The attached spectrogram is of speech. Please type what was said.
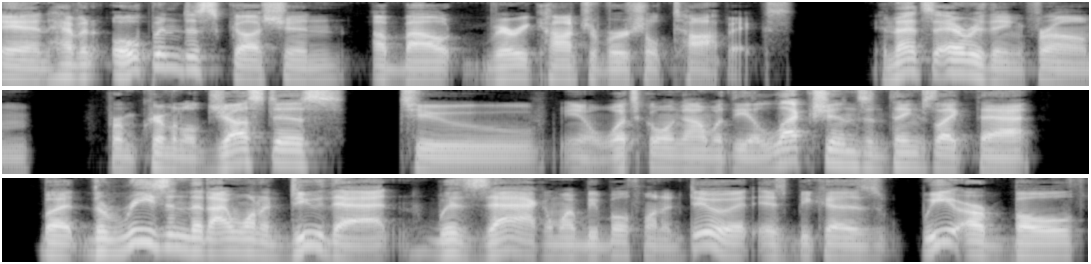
and have an open discussion about very controversial topics, and that's everything from from criminal justice to you know what's going on with the elections and things like that. But the reason that I want to do that with Zaq and why we both want to do it is because we are both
